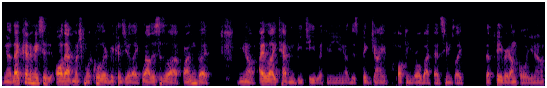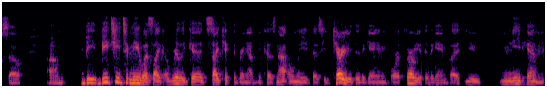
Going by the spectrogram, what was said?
you know, that kind of makes it all that much more cooler because you're like, wow, this is a lot of fun. But, you know, I liked having BT with me, you know, this big giant hulking robot that seems like the favorite uncle, you know. So, um, B- BT to me was like a really good sidekick to bring up because not only does he carry you through the game or throw you through the game, but you you need him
